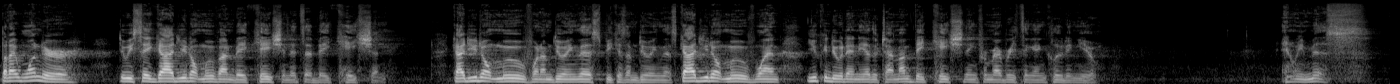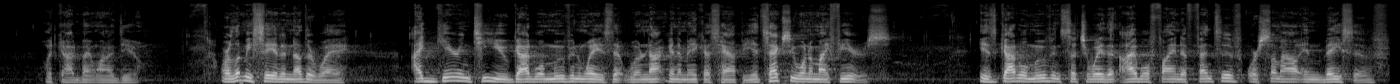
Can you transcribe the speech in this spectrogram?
but I wonder do we say, God, you don't move on vacation, it's a vacation? God, you don't move when I'm doing this because I'm doing this. God, you don't move when you can do it any other time. I'm vacationing from everything, including you. And we miss what God might want to do. Or let me say it another way I guarantee you God will move in ways that will not going to make us happy. It's actually one of my fears. Is God will move in such a way that I will find offensive or somehow invasive,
